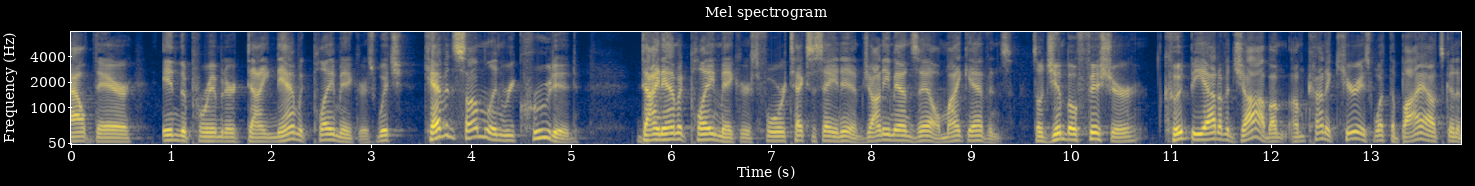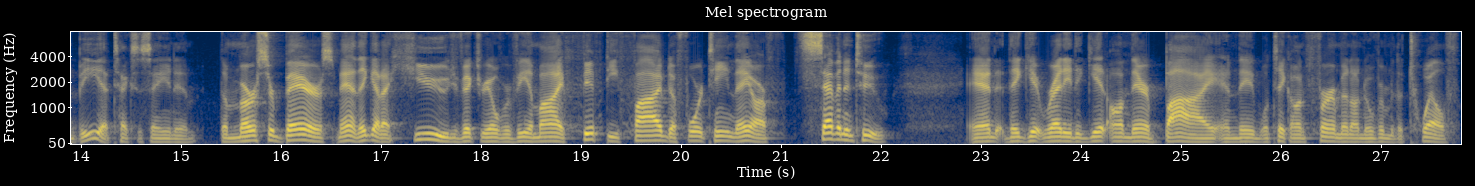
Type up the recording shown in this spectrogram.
out there in the perimeter, dynamic playmakers, which Kevin Sumlin recruited dynamic playmakers for Texas A&M. Johnny Manziel, Mike Evans. So Jimbo Fisher could be out of a job. I'm, I'm kind of curious what the buyout's going to be at Texas A&M. The Mercer Bears, man, they got a huge victory over VMI, 55 to 14. They are 7 and 2. And they get ready to get on their bye and they will take on Furman on November the 12th.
